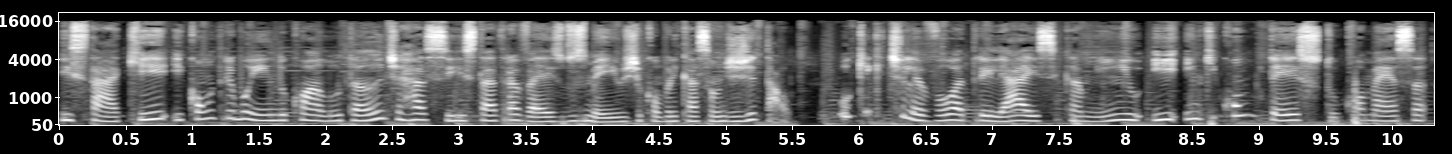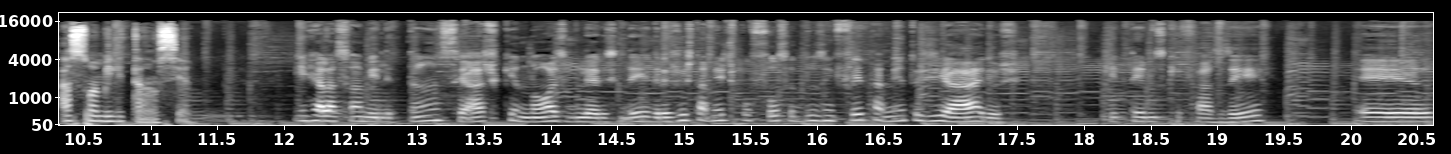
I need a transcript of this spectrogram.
Está aqui e contribuindo com a luta antirracista através dos meios de comunicação digital. O que, que te levou a trilhar esse caminho e em que contexto começa a sua militância? Em relação à militância, acho que nós, mulheres negras, justamente por força dos enfrentamentos diários que temos que fazer, é,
